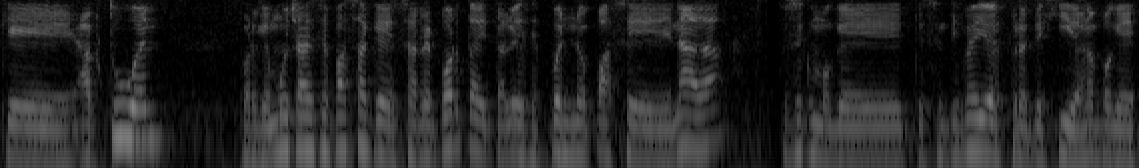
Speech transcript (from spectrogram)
que actúen, porque muchas veces pasa que se reporta y tal vez después no pase nada. Entonces como que te sentís medio desprotegido, ¿no? Porque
